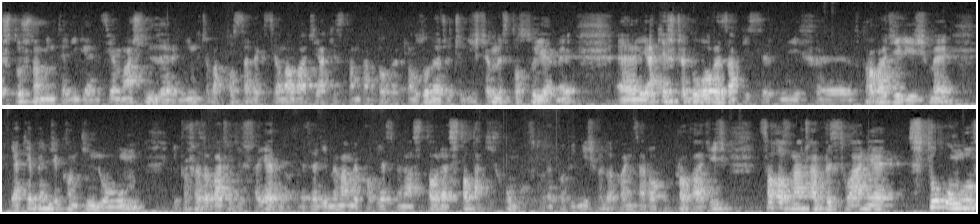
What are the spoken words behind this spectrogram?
sztuczną inteligencję, machine learning. Trzeba poselekcjonować, jakie standardowe klauzule rzeczywiście my stosujemy, jakie szczegółowe zapisy w nich wprowadziliśmy, jakie będzie kontinuum. I proszę zobaczyć jeszcze jedno, jeżeli my mamy powiedzmy na stole 100 takich umów, które powinniśmy do końca roku prowadzić, co oznacza wysłanie 100 umów,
